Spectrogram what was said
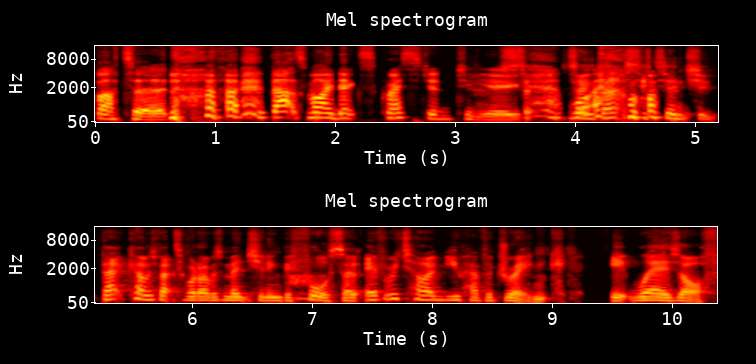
button? That's my next question to you. So, so What- that's essentially that comes back to what I was mentioning before. So every time you have a drink, it wears off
